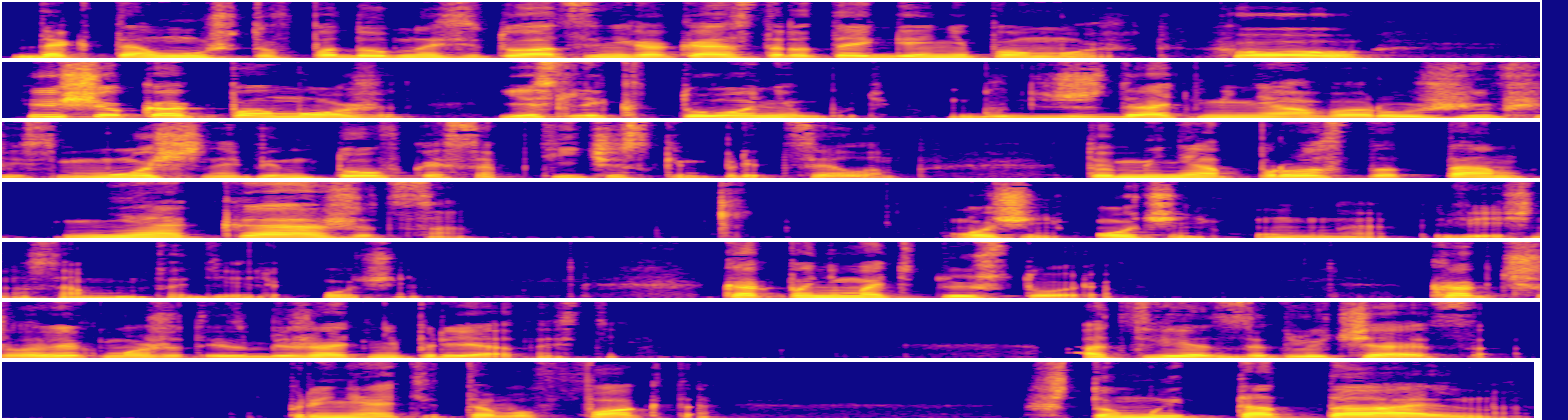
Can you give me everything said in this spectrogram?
«Да к тому, что в подобной ситуации никакая стратегия не поможет». «О, еще как поможет. Если кто-нибудь будет ждать меня, вооружившись мощной винтовкой с оптическим прицелом, то меня просто там не окажется. Очень-очень умная вещь на самом-то деле, очень. Как понимать эту историю? Как человек может избежать неприятностей? Ответ заключается в принятии того факта, что мы тотально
